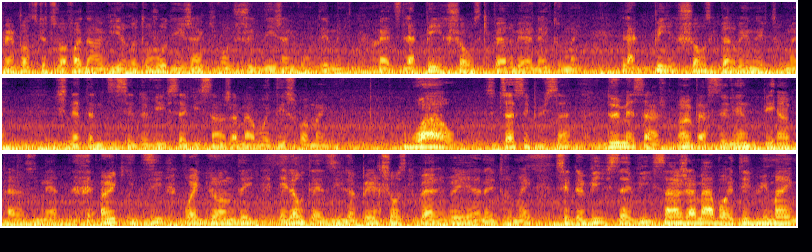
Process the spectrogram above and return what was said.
peu importe ce que tu vas faire dans la vie, il y aura toujours des gens qui vont te juger des gens qui vont t'aimer. Ben, elle dit la pire chose qui peut arriver à un être humain, la pire chose qui peut arriver à un être humain, Ginette, elle me dit, c'est de vivre sa vie sans jamais avoir été soi-même. Wow! C'est assez puissant? Deux messages. Un par Céline, puis un par Ginette. Un qui dit faut être groundé. Et l'autre a dit la pire chose qui peut arriver à un être humain, c'est de vivre sa vie sans jamais avoir été lui-même.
